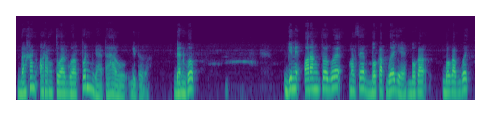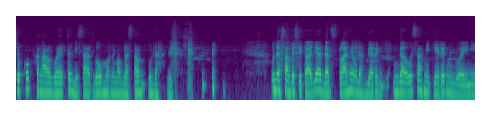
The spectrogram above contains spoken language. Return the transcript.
Bahkan orang tua gua pun nggak tahu gitu loh. Dan gua gini orang tua gue maksudnya bokap gue aja ya bokap bokap gue cukup kenal gue itu di saat gue umur 15 tahun udah gitu. udah sampai situ aja dan setelahnya udah biarin nggak usah mikirin gue ini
